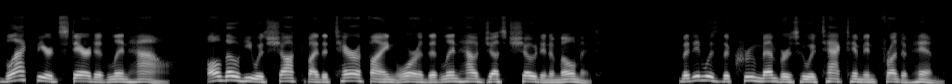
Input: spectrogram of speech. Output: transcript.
Blackbeard stared at Lin Hao. Although he was shocked by the terrifying aura that Lin Hao just showed in a moment. But it was the crew members who attacked him in front of him.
